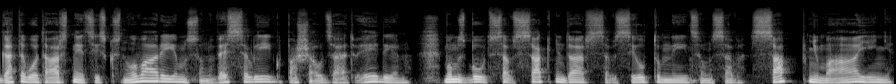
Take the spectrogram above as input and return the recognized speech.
gatavot ārstnieciskus novārījumus un veselīgu pašaudzētu ēdienu. Mums būtu savs sakņu dārzs, sava siltumnīca un sava sapņu mājiņa,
